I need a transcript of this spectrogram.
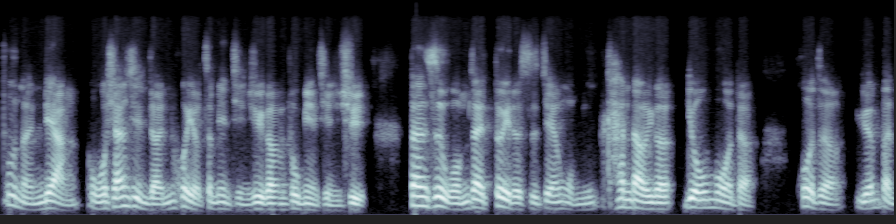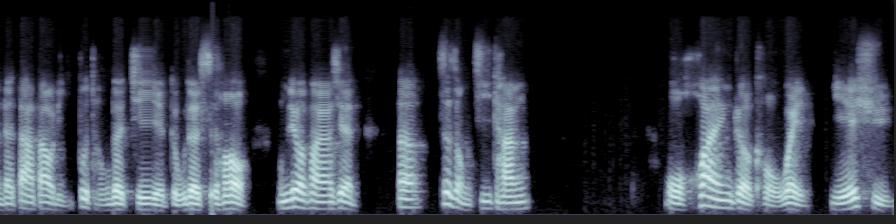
负能量，我相信人会有正面情绪跟负面情绪，但是我们在对的时间，我们看到一个幽默的或者原本的大道理不同的解读的时候，我们就会发现，呃，这种鸡汤，我换一个口味，也许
